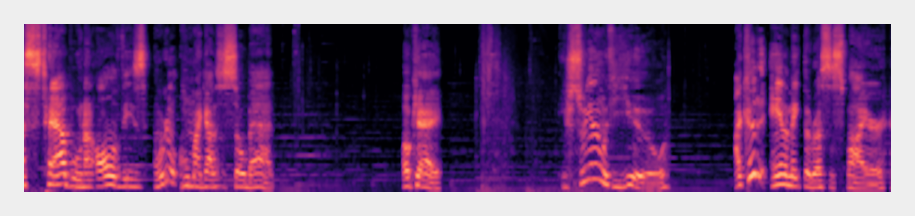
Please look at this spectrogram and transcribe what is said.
a stab wound on all of these, and we're gonna oh my god, this is so bad. Okay. You're swinging with you. I could animate the Restless Spire,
